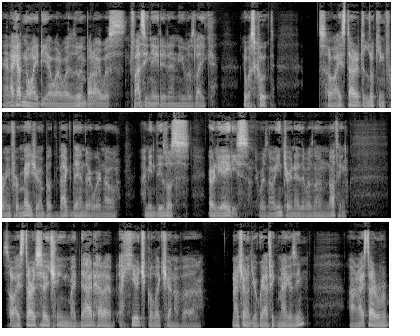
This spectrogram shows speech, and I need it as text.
And I had no idea what I was doing, but I was fascinated, and it was like it was hooked. So I started looking for information, but back then there were no. I mean, this was early '80s. There was no internet. There was no nothing. So I started searching. My dad had a, a huge collection of uh, National Geographic magazine, and I started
